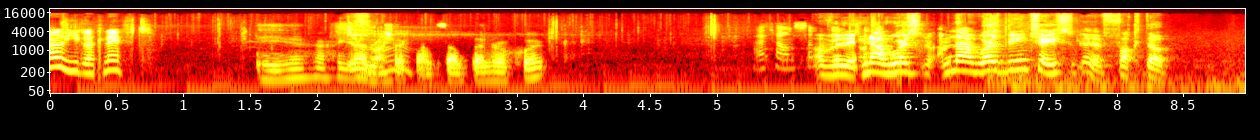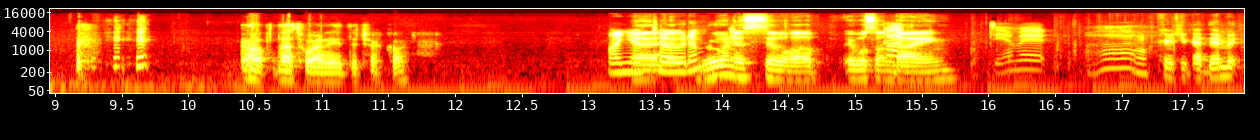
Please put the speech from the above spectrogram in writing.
Oh, he got left. Yeah, I gotta check on something real quick. I found something. Oh really? I'm not worth. I'm not worth being chased. Get it fucked up. Oh, that's what I need to check on. On your Uh, totem. Ruin is still up. It was God. undying. Damn it. Ugh. KG, goddamn it.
